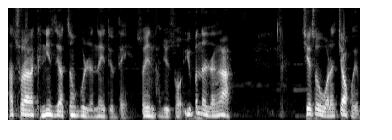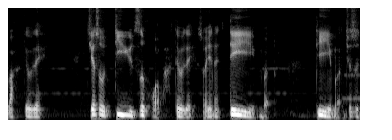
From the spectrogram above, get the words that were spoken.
他出来了肯定是要征服人类，对不对？所以他就说：“愚笨的人啊，接受我的教诲吧，对不对？接受地狱之火吧，对不对？”所以呢，dim，dim 就是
